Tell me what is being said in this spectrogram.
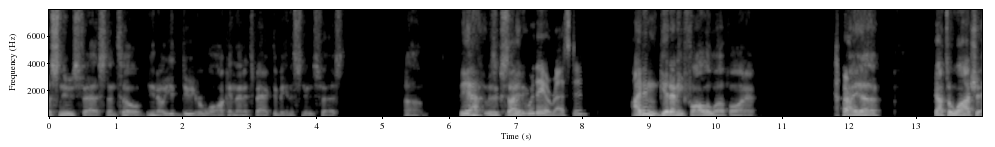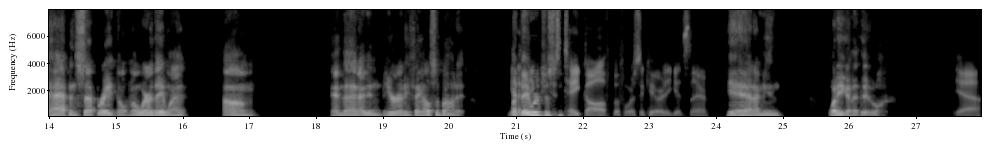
a snooze fest until you know you do your walk, and then it's back to being a snooze fest. Um, yeah, it was exciting. were they arrested? I didn't get any follow up on it. I uh got to watch it happen, separate, don't know where they went. Um and then I didn't hear anything else about it. You But they were you just- take off before security gets there. Yeah, and I mean, what are you gonna do? Yeah.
